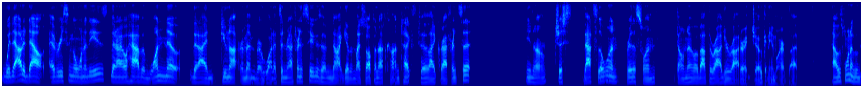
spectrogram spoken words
without a doubt, every single one of these that I will have in one note that I do not remember what it's in reference to because I've not given myself enough context to like reference it. You know, just that's the one for this one. Don't know about the Roger Roderick joke anymore, but that was one of them.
